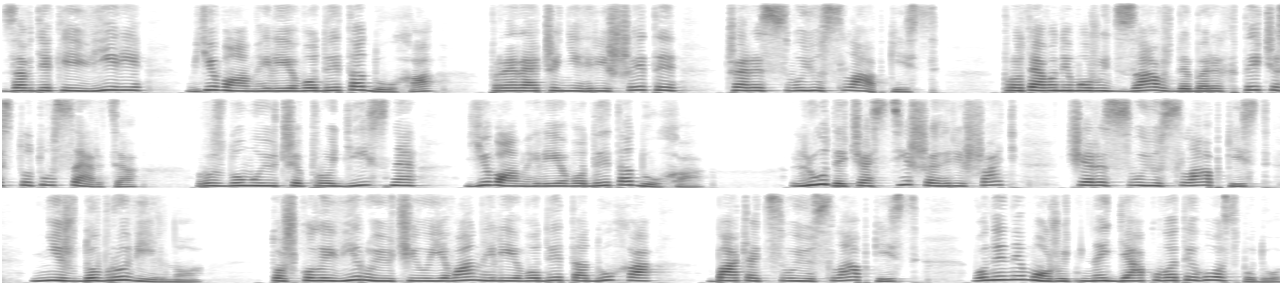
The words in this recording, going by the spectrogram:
завдяки вірі в Євангеліє води та духа, приречені грішити через свою слабкість, проте вони можуть завжди берегти чистоту серця, роздумуючи про дійсне Євангеліє води та духа. Люди частіше грішать через свою слабкість, ніж добровільно. Тож, коли віруючи у Євангеліє води та духа бачать свою слабкість, вони не можуть не дякувати Господу,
